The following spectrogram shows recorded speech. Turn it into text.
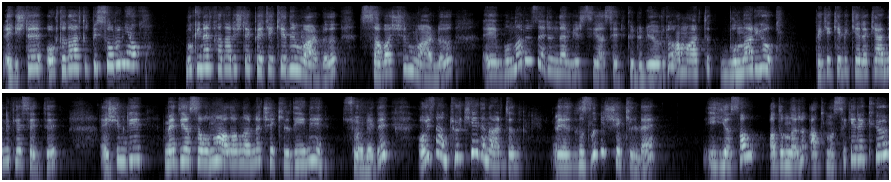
e, işte ortada artık bir sorun yok. Bugüne kadar işte PKK'nın varlığı, savaşın varlığı, e, bunlar üzerinden bir siyaset güdülüyordu ama artık bunlar yok. PKK bir kere kendini feshetti. E, şimdi medya savunma alanlarına çekildiğini söyledi. O yüzden Türkiye'nin artık e, hızlı bir şekilde yasal adımları atması gerekiyor.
